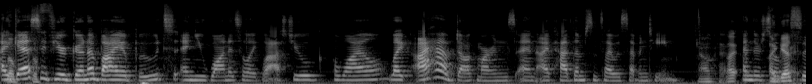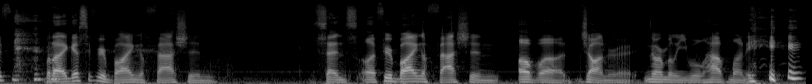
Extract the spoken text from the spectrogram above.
I The- guess the- if you're gonna buy a boot and you want it to like last you a while, like I have Doc Martens and I've had them since I was 17. Okay. I, And they're so I guess good. if, but I guess if you're buying a fashion sense, uh, if you're buying a fashion of a genre, normally you will have money.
